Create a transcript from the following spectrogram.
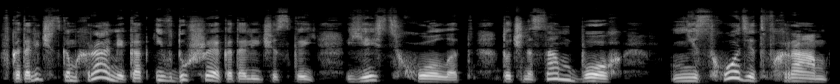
В католическом храме, как и в душе католической, есть холод. Точно сам Бог не сходит в храм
